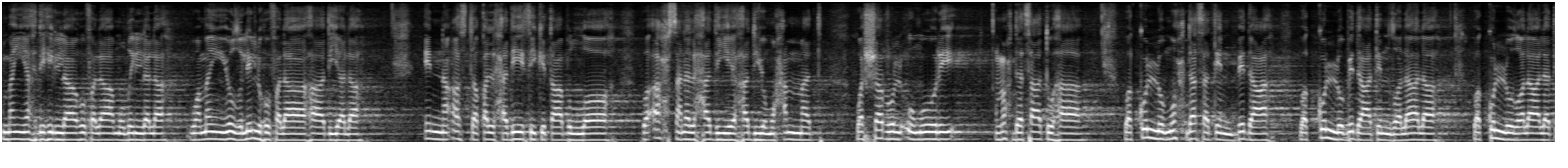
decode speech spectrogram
من يهده الله فلا مضل له ومن يضلله فلا هادي له. إن أصدق الحديث كتاب الله وأحسن الهدي هدي محمد وشر الأمور محدثاتها وكل محدثة بدعة وكل بدعة ضلالة وكل ضلالة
